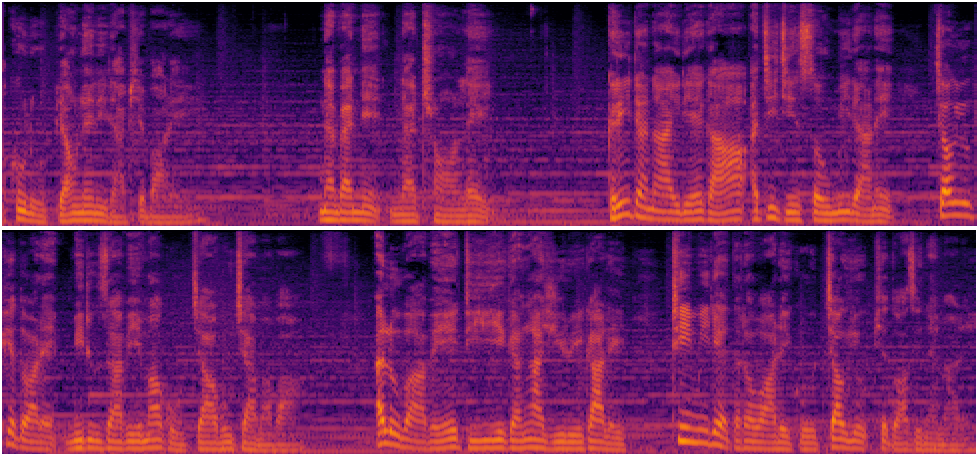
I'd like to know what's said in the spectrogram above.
အခုလိုပြောင်းလဲနေတာဖြစ်ပါတယ်နံပါတ်1 neutron lake ဂရိတန်နာရီတဲကအကြည့်ချင်းစုံမိတာနဲ့ကြောက်ရွံ့ဖြစ်သွားတဲ့မီဒူဇာပြေမောက်ကိုကြားဘူးကြမှာပါအဲ့လိုပါပဲဒီရေကန်ကရေတွေကလည်းထိမိတဲ့သတ္တဝါတွေကိုကြောက်ရွံ့ဖြစ်သွားစေနိုင်ပါတယ်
